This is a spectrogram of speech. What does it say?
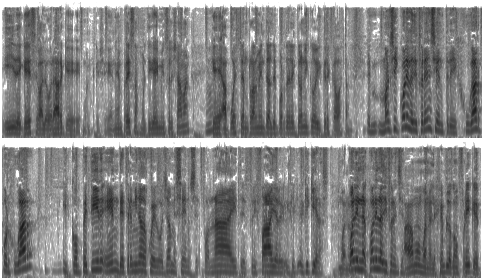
y de que se va a lograr que, bueno, que lleguen empresas, multigaming se le llaman, que apuesten realmente al deporte electrónico y crezca bastante. Eh, Maxi, ¿cuál es la diferencia entre jugar por jugar y competir en determinado juego? Llámese, no sé, Fortnite, eh, Free Fire, el que, el que quieras. Bueno, ¿Cuál, es la, ¿Cuál es la diferencia? hagamos bueno el ejemplo con Free, que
